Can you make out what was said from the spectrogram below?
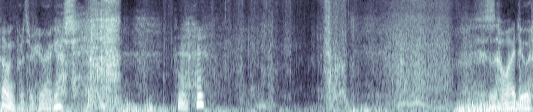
Oh, we can put it through here, I guess. Mhm. This is how I do it.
